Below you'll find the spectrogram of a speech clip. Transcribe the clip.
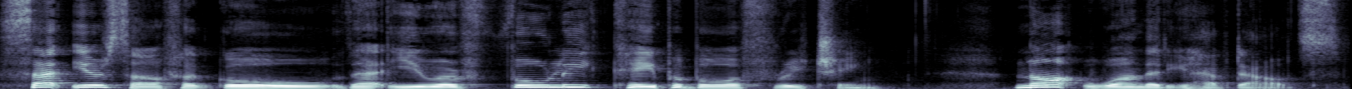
Set yourself a goal that you are fully capable of reaching, not one that you have doubts.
